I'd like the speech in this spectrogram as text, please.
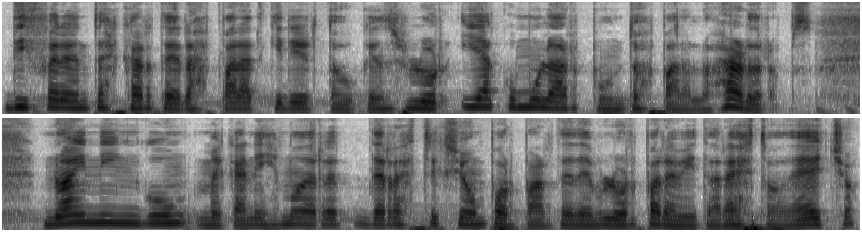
diferentes carteras para adquirir tokens Blur y acumular puntos para los airdrops. No hay ningún mecanismo de, restricción por parte de Blur para evitar esto. De hecho,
